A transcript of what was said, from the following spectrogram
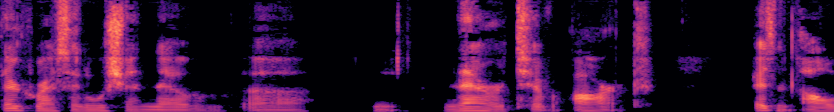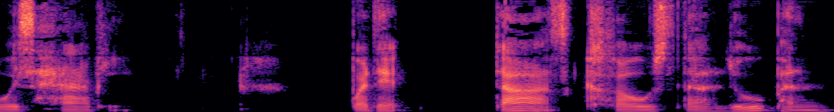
The resolution of a narrative arc isn't always happy, but it does close the loop and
